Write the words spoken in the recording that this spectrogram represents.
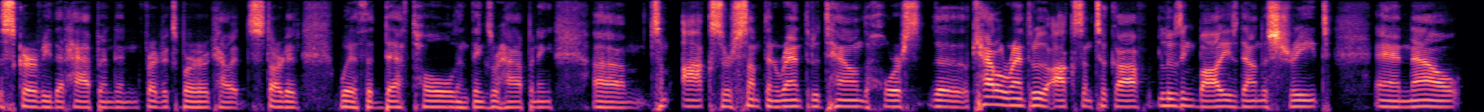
the scurvy that happened in fredericksburg how it started with a death toll and things were happening. Um, some ox or something ran through town. The horse the cattle ran through the ox and took off losing bodies down the street. And now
